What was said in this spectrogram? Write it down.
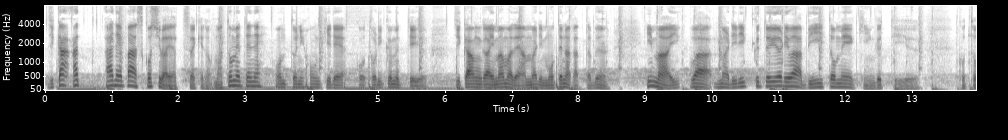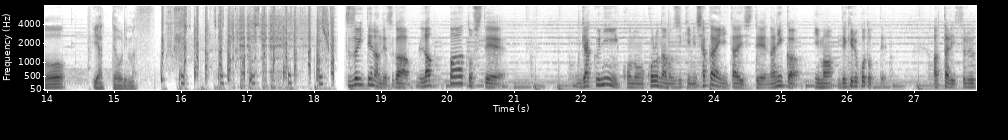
う時間あれば少しはやってたけどまとめてね本当に本気でこう取り組むっていう時間が今まであんまり持てなかった分今は、まあ、リリックというよりはビートメイキングっていうことをやっております。続いてなんですがラッパーとして逆にこのコロナの時期に社会に対して何か今できることってあったりする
